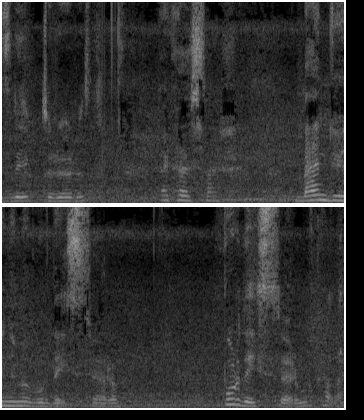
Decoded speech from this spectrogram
izleyip duruyoruz. Arkadaşlar ben düğünümü burada istiyorum. Burada istiyorum bu kadar.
